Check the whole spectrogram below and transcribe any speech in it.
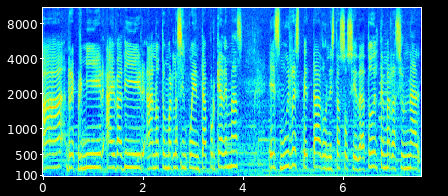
a reprimir, a evadir, a no tomarlas en cuenta, porque además es muy respetado en esta sociedad todo el tema racional,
